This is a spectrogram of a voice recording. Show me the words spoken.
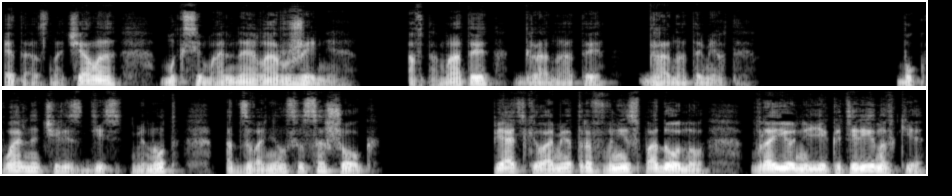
Это означало максимальное вооружение. Автоматы, гранаты, гранатометы. Буквально через 10 минут отзвонился Сашок. Пять километров вниз по Дону, в районе Екатериновки,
